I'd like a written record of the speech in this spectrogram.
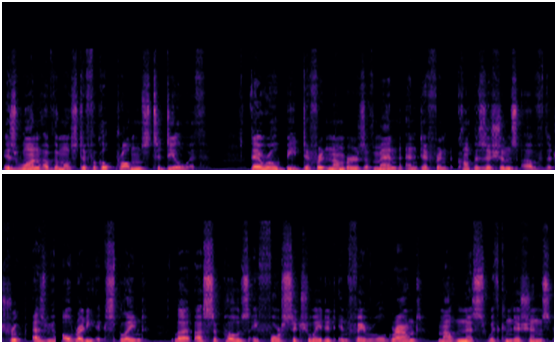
is one of the most difficult problems to deal with. There will be different numbers of men and different compositions of the troop, as we already explained, let us suppose a force situated in favorable ground, mountainous with conditions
